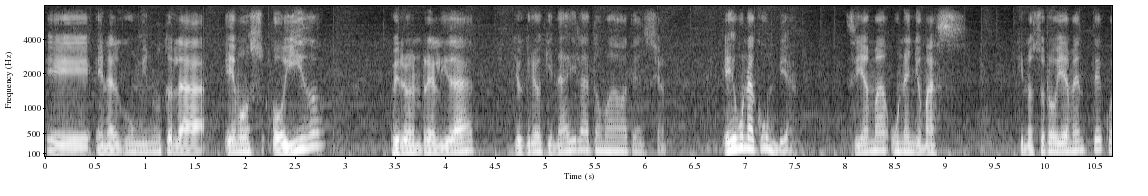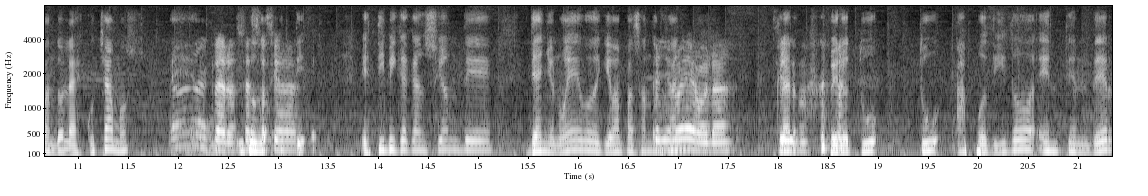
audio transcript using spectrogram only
eh, en algún minuto la hemos oído, pero en realidad yo creo que nadie la ha tomado atención. Es una cumbia, se llama Un año más, que nosotros obviamente cuando la escuchamos, Ah, claro, se asocia- es típica canción de, de Año Nuevo, de que van pasando Año nuevo, la- sí, Claro, pero tú, tú has podido entender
